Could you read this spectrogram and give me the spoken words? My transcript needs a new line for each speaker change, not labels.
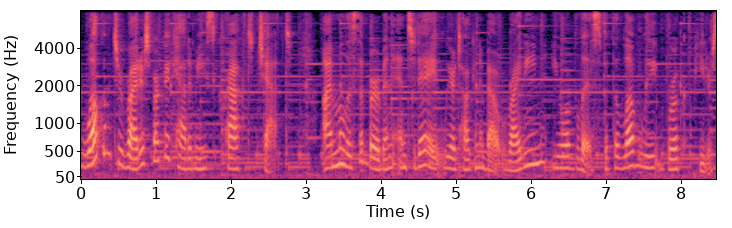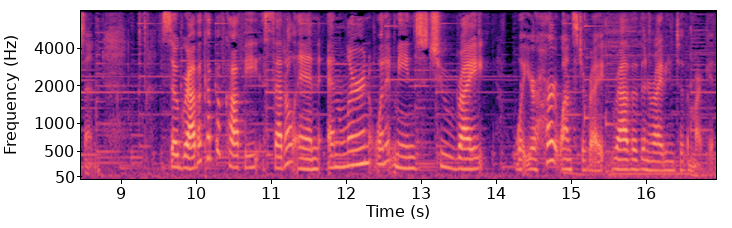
Welcome to Writerspark Academy's Craft Chat. I'm Melissa Bourbon, and today we are talking about writing your bliss with the lovely Brook Peterson. So grab a cup of coffee, settle in, and learn what it means to write what your heart wants to write rather than writing to the market.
